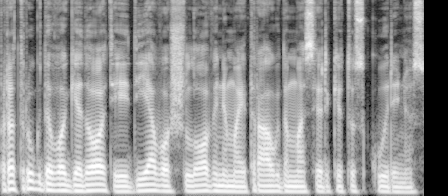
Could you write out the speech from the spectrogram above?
pratrūkdavo gėdoti į Dievo šlovinimą įtraukdamas ir kitus kūrinius.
